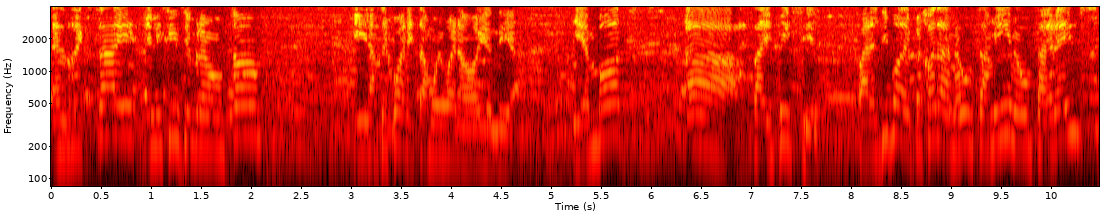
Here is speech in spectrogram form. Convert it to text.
el Rek'Sai, el Lee Sin siempre me gustó. Y la Sejuani está muy buena hoy en día. Y en bot, ah, está difícil. Para el tipo de PJ que me gusta a mí, me gusta Graves.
